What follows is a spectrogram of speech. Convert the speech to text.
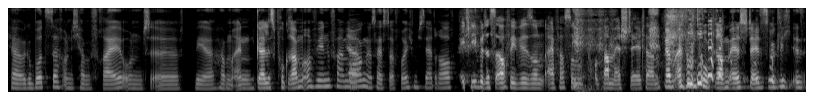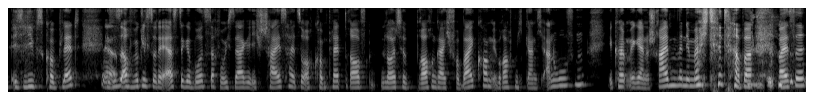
Ich habe Geburtstag und ich habe frei und äh, wir haben ein geiles Programm auf jeden Fall Ja. morgen. Das heißt, da freue ich mich sehr drauf. Ich liebe das auch, wie wir so 'n einfach so 'n Programm erstellt haben. Wir haben einfach 'n Programm erstellt. Es ist wirklich es ich liebe es komplett. Es Ja. ist auch wirklich so der erste Geburtstag, wo ich sage, ich scheiße halt so auch komplett drauf. Leute brauchen gar nicht vorbeikommen, ihr braucht mich gar nicht anrufen. Ihr könnt mir gerne schreiben, wenn ihr möchtet, aber weißt du,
